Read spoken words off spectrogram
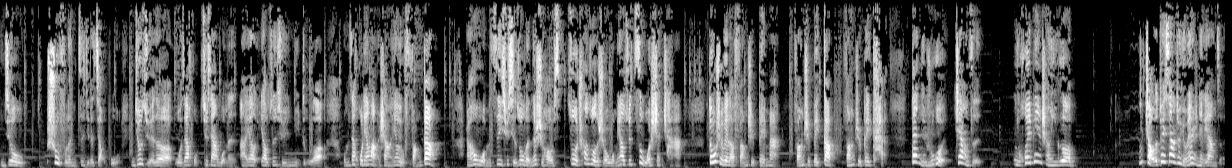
你就束缚了你自己的脚步，你就觉得我在互，就像我们啊，要要遵循女德，我们在互联网上要有防杠，然后我们自己去写作文的时候，做创作的时候，我们要去自我审查，都是为了防止被骂。防止被杠，防止被砍，但你如果这样子，你会变成一个，你找的对象就永远是那个样子，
